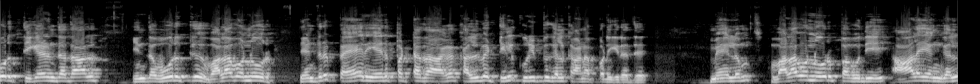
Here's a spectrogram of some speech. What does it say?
ஊர் திகழ்ந்ததால் இந்த ஊருக்கு வளவனூர் என்று பெயர் ஏற்பட்டதாக கல்வெட்டில் குறிப்புகள் காணப்படுகிறது. மேலும் வளவனூர் பகுதி ஆலயங்கள்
